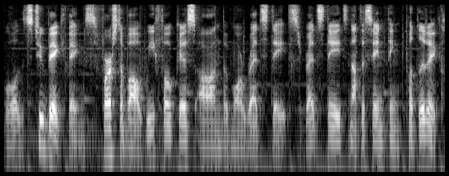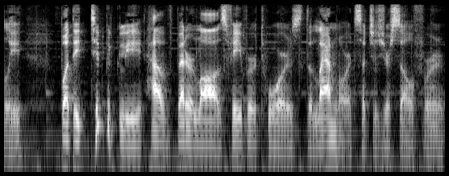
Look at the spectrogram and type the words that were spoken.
Well, it's two big things. First of all, we focus on the more red states. Red states, not the same thing politically, but they typically have better laws favor towards the landlords, such as yourself. Or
